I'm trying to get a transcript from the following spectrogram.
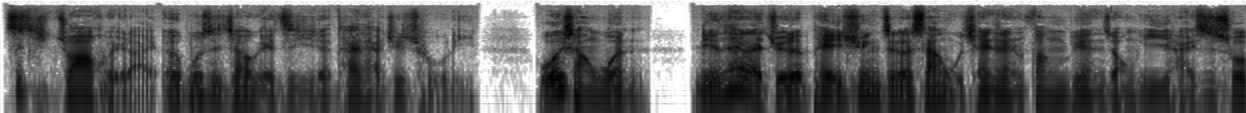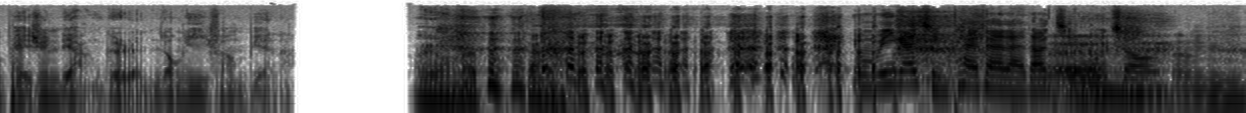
自己抓回来，而不是交给自己的太太去处理。我想问，你的太太觉得培训这个三五千人方便容易，还是说培训两个人容易方便啊？哎呦，那 我们应该请太太来到节目中。嗯，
